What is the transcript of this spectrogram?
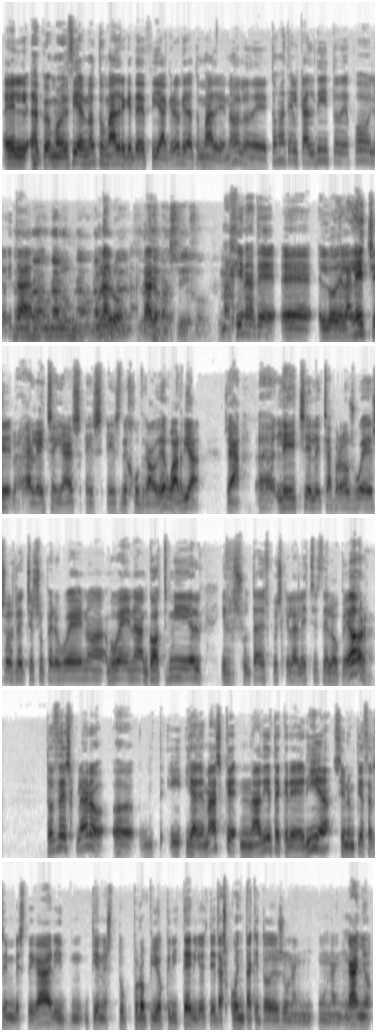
El, como decías, ¿no? Tu madre que te decía, creo que era tu madre, ¿no? Lo de tómate el caldito de pollo y tal. Una, alumna, una, alumna, claro. Para su hijo. Imagínate, eh, lo de la leche, lo de la leche ya es, es, de juzgado de guardia. O sea, eh, leche, leche para los huesos, leche súper buena, buena, got milk, y resulta después que la leche es de lo peor. Entonces, claro, eh, y, además que nadie te creería si no empiezas a investigar y tienes tu propio criterio y te das cuenta que todo es un, engaño,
